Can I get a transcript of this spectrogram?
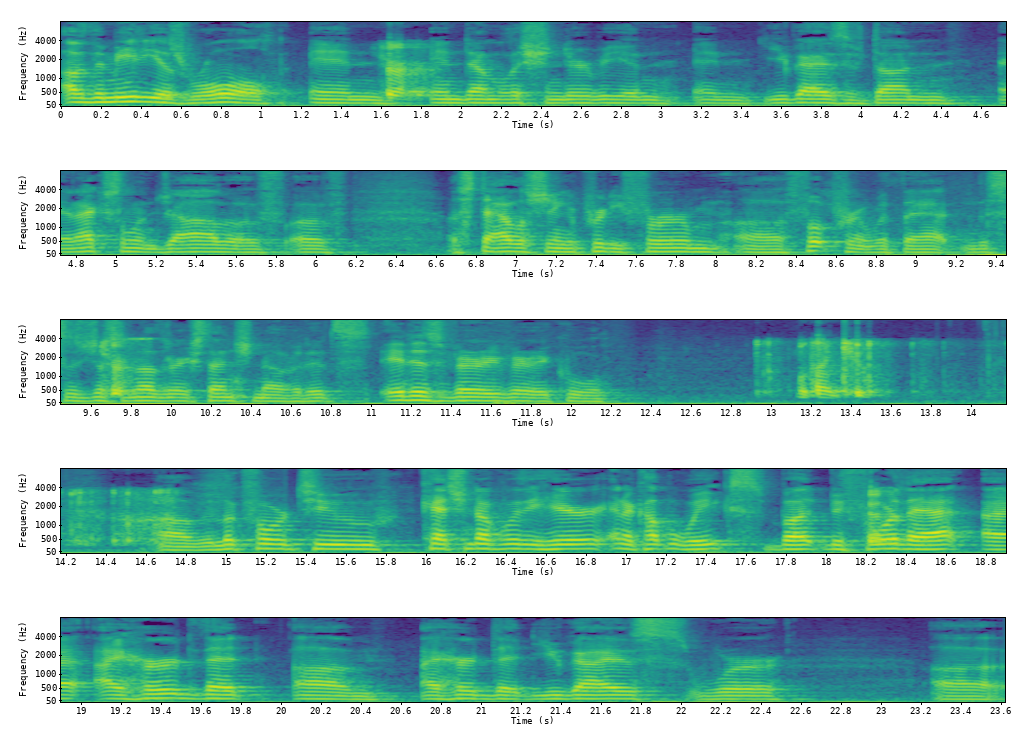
of the media's role in Sure. in demolition derby. And, and you guys have done an excellent job of of establishing a pretty firm uh, footprint with that. And this is just another extension of it. It's it is very very cool. Well, thank you. Uh, we look forward to catching up with you here in a couple weeks. But before that, I, I heard that um, I heard that you guys were uh,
